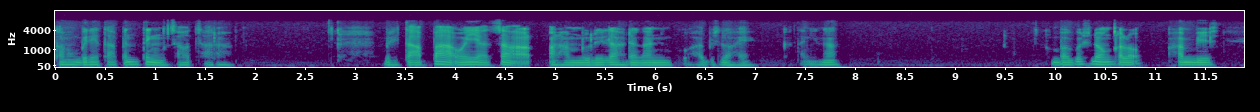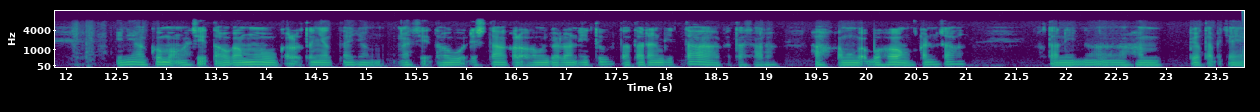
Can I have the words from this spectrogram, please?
kamu berita penting, sahut Sarah. Berita apa? Oh iya, sa alhamdulillah daganku habis loh, he, kata Nina. Bagus dong kalau habis. Ini aku mau ngasih tahu kamu kalau ternyata yang ngasih tahu Desta kalau kamu jalan itu Tata dan Bita, kata Sarah. Hah, kamu nggak bohong, kan Sarah? Kata Nina hampir tak percaya.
